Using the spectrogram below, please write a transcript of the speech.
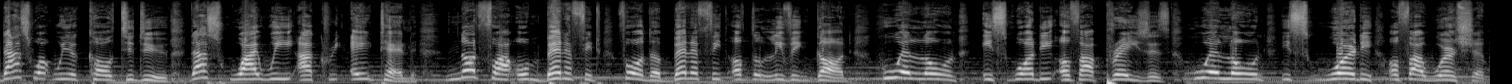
That's what we are called to do. That's why we are created, not for our own benefit, for the benefit of the living God, who alone is worthy of our praises, who alone is worthy of our worship.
